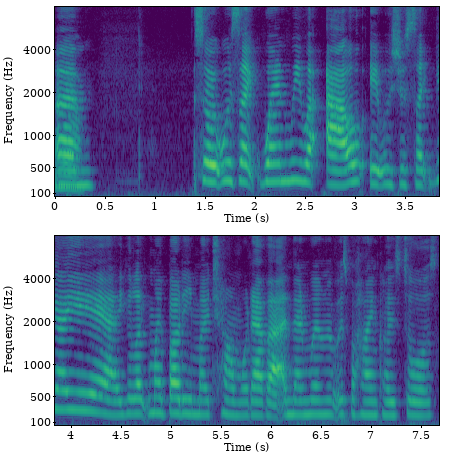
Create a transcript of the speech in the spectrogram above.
Yeah. So it was like when we were out, it was just like, yeah, yeah, yeah, you're like my buddy, my chum, whatever. And then when it was behind closed doors,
